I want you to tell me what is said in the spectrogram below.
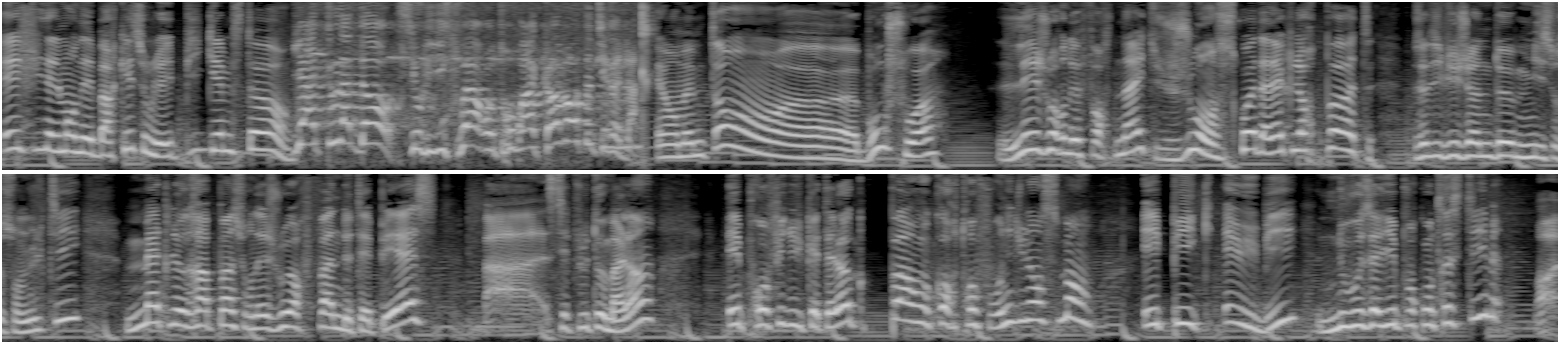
et finalement débarquer sur le Epic Game Store. Tout Si on lit l'histoire, on trouvera comment te tirer de là Et en même temps, euh, bon choix. Les joueurs de Fortnite jouent en squad avec leurs potes. The Division 2 mis sur son multi, mettre le grappin sur des joueurs fans de TPS, bah c'est plutôt malin, et profit du catalogue pas encore trop fourni du lancement. Epic et Ubi, nouveaux alliés pour contrer Steam bah,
